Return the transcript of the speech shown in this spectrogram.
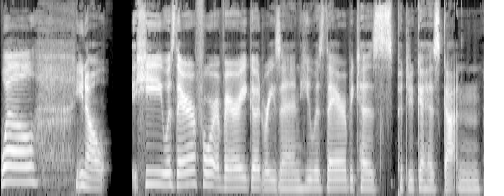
well, you know, he was there for a very good reason. He was there because Paducah has gotten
